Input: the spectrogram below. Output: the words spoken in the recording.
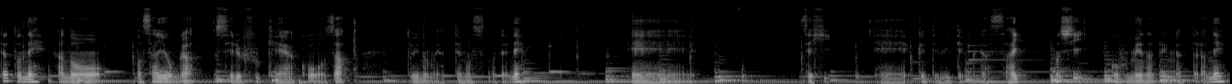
であとねあのマサヨガセルフケア講座というのもやってますのでね、えー、ぜひえー、受けてみてください。もしご不明な点があったらね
